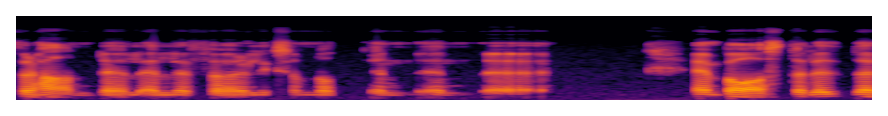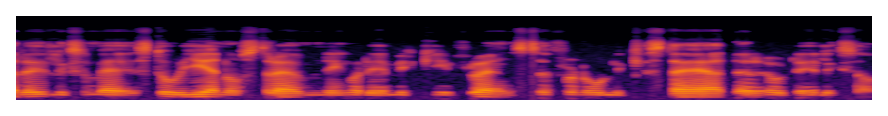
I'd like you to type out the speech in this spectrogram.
för handel eller för liksom något, en, en, eh, en bas där det, där det liksom är stor genomströmning och det är mycket influenser från olika städer och det är liksom,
